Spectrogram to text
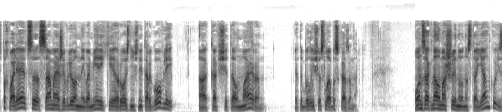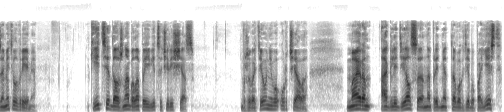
похваляются самой оживленной в Америке розничной торговлей, а, как считал Майрон, это было еще слабо сказано. Он загнал машину на стоянку и заметил время. Китти должна была появиться через час. В животе у него урчало. Майрон огляделся на предмет того, где бы поесть.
